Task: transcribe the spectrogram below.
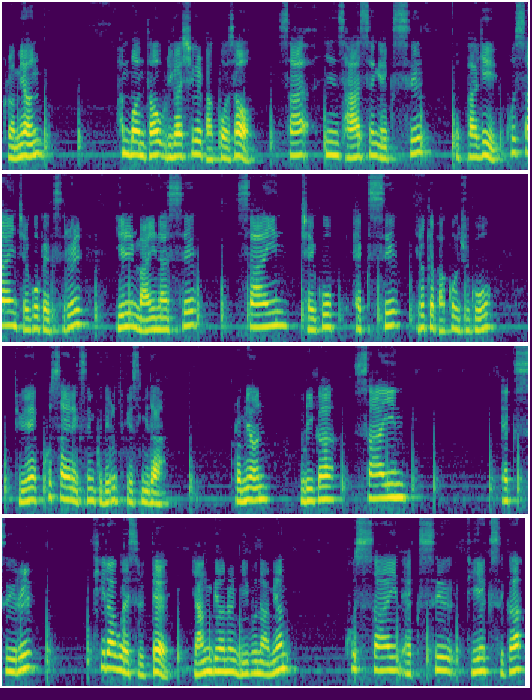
그러면 한 번 더 우리가 식을 바꿔서 사인 4승 x 곱하기 코사인 제곱 x를 1 마이너스 사인 제곱 x 이렇게 바꿔주고 뒤에 코사인 x는 그대로 두겠습니다. 그러면 우리가 사인 x를 t라고 했을 때 양변을 미분하면 코사인 x dx가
